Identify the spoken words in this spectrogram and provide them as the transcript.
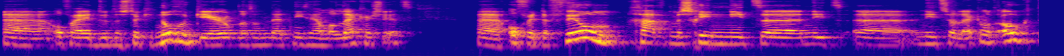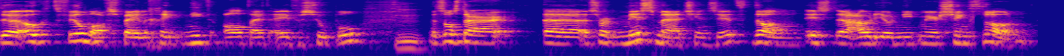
Uh, of hij doet een stukje nog een keer, omdat het net niet helemaal lekker zit. Uh, of in de film gaat het misschien niet, uh, niet, niet zo lekker. Want ook, de, ook het film afspelen ging niet altijd even soepel. Mm. Dus als daar een soort mismatch in zit, dan is de audio niet meer synchroon.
